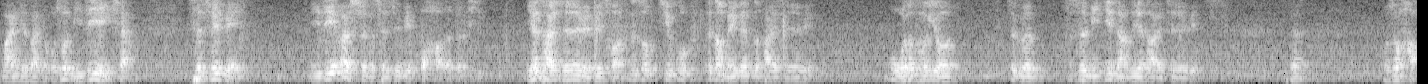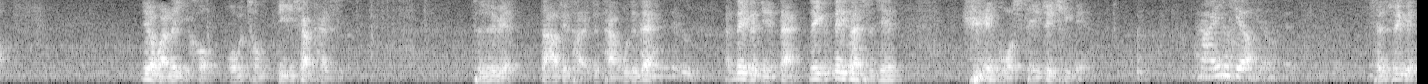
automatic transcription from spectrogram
马英九当选？我说你列一下陈水扁，你列二十个陈水扁不好的德行。你很讨厌陈水扁没错，那时候几乎非常每个人都讨厌陈水扁。我的朋友，这个支持民进党的也讨厌陈水扁。对，我说好。练完了以后，我们从第一项开始。陈水扁，大家最讨厌就贪污，对不对？那个年代，那个那段时间，全国谁最清廉？马英九。陈水扁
